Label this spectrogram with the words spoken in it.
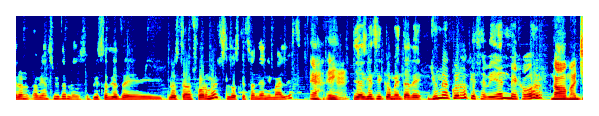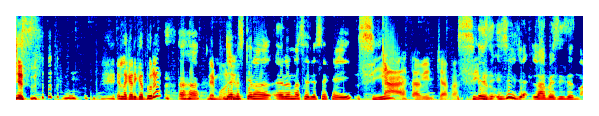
subieron, habían subido los episodios de los Transformers, los que son de animales. Ujú. Y alguien sí comenta de, yo me acuerdo que se veían mejor. No manches. ¿En la caricatura? Ajá. Demonios. Ya ves que era, era una serie CGI. Sí. Ah, está bien chafa. Sí, pero ya la ves y dices, no,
